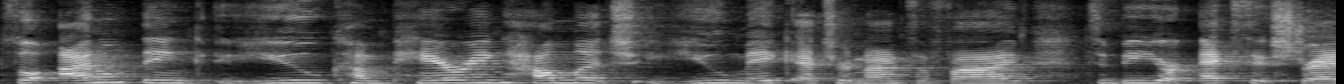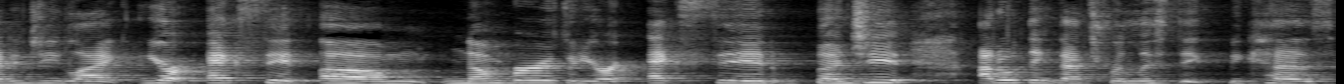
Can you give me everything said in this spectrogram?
So i don't think you comparing how much you make at your nine to five to be your exit strategy like your exit um, numbers or your exit budget i don't think that's realistic because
